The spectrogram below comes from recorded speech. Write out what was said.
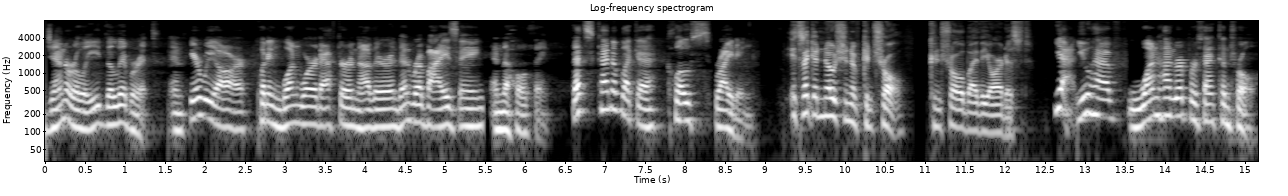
generally deliberate. And here we are putting one word after another and then revising and the whole thing. That's kind of like a close writing. It's like a notion of control, control by the artist. Yeah, you have 100% control.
